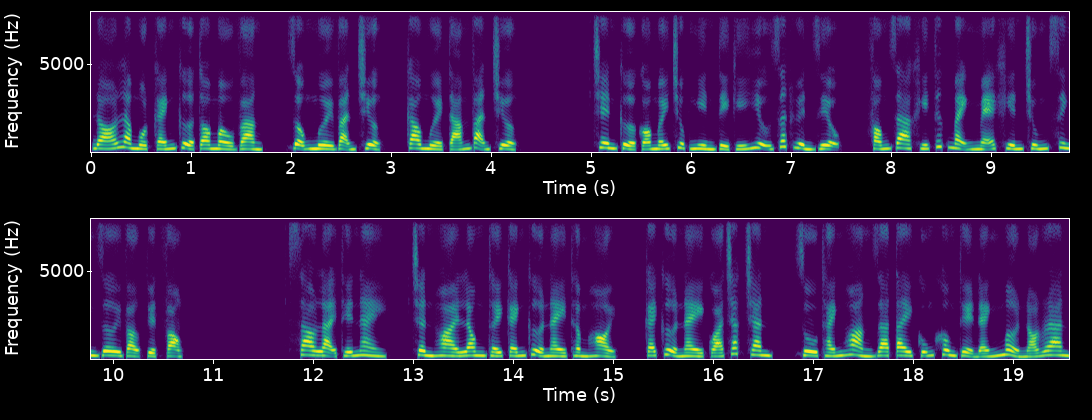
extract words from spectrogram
Đó là một cánh cửa to màu vàng, rộng 10 vạn trượng, cao 18 vạn trượng. Trên cửa có mấy chục nghìn tỷ ký hiệu rất huyền diệu, phóng ra khí thức mạnh mẽ khiến chúng sinh rơi vào tuyệt vọng. Sao lại thế này? Trần Hoài Long thấy cánh cửa này thầm hỏi, cái cửa này quá chắc chắn, dù Thánh Hoàng ra tay cũng không thể đánh mở nó ran.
